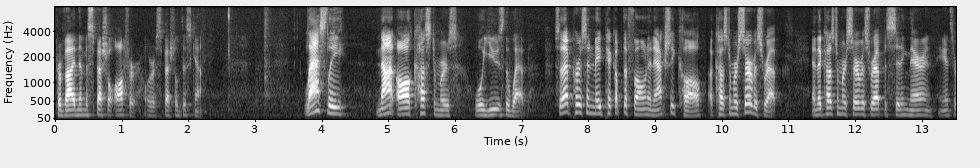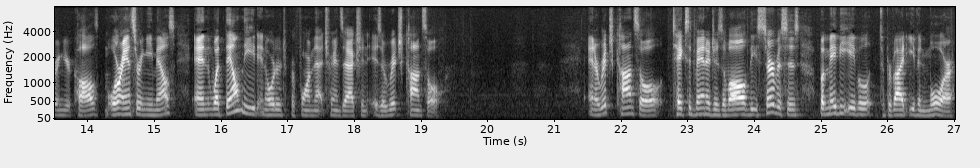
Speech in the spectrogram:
provide them a special offer or a special discount. Lastly, not all customers will use the web. So that person may pick up the phone and actually call a customer service rep. And the customer service rep is sitting there and answering your calls or answering emails. And what they'll need in order to perform that transaction is a rich console. And a rich console takes advantages of all of these services, but may be able to provide even more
